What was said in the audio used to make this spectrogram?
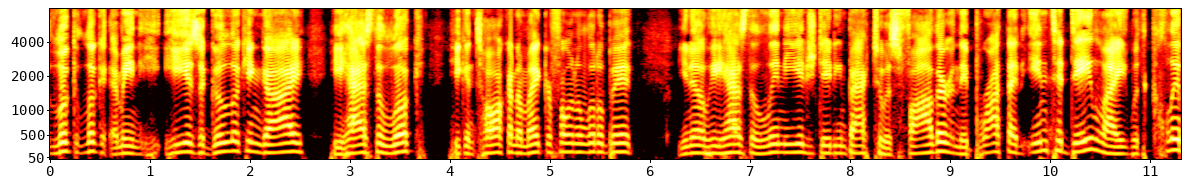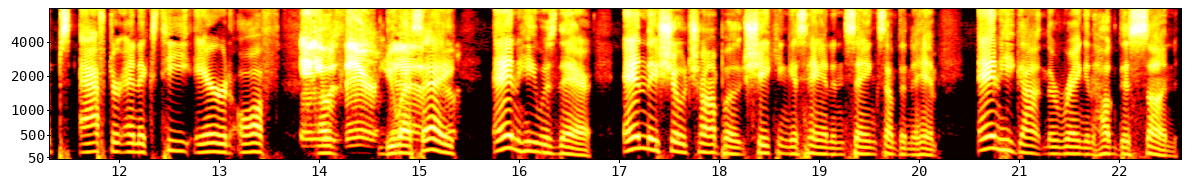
look, look. I mean, he, he is a good-looking guy. He has the look. He can talk on a microphone a little bit. You know, he has the lineage dating back to his father, and they brought that into daylight with clips after NXT aired off And he was there. USA, yeah. and he was there, and they showed Ciampa shaking his hand and saying something to him, and he got in the ring and hugged his son,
